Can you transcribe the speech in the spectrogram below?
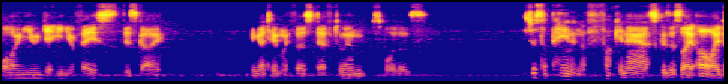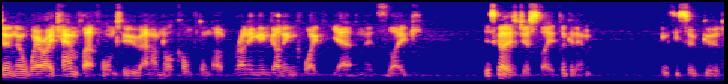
following you and getting in your face. This guy. I think I take my first death to him. Spoilers it's just a pain in the fucking ass because it's like, oh, I don't know where I can platform to, and I'm not confident of running and gunning quite yet. And it's like, this guy is just like, look at him. Thinks he's so good.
